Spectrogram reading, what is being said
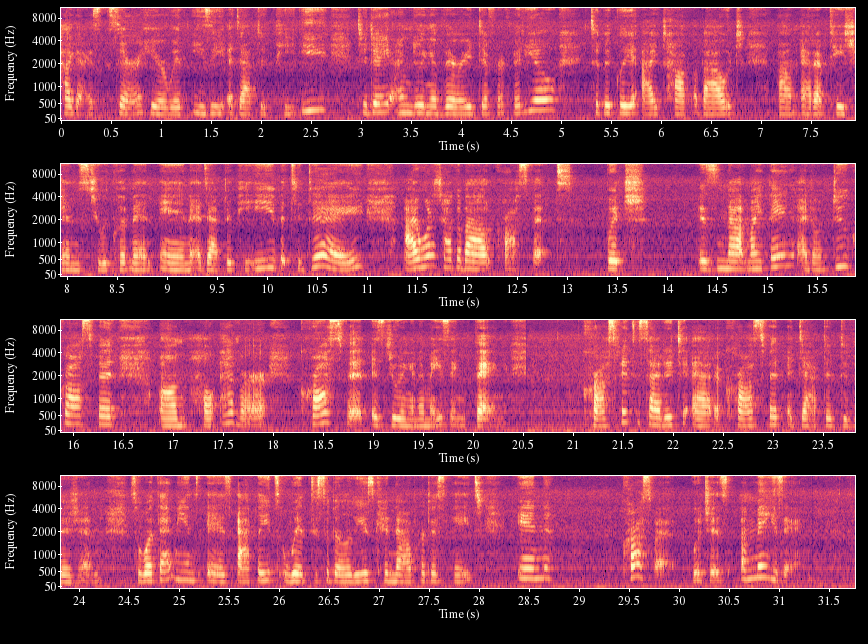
Hi guys, Sarah here with Easy Adapted PE. Today I'm doing a very different video. Typically I talk about um, adaptations to equipment in adapted PE, but today I want to talk about CrossFit, which is not my thing. I don't do CrossFit. Um, however, CrossFit is doing an amazing thing. CrossFit decided to add a CrossFit adaptive division. So what that means is athletes with disabilities can now participate in CrossFit, which is amazing.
